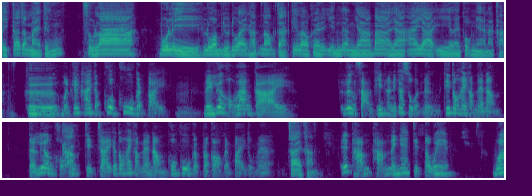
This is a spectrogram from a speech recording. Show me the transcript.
ติดก็จะหมายถึงสุราบุหรี่รวมอยู่ด้วยครับ นอกจากที่เราเคยได้ยินเรื่องยาบ้ายาไอยาอีอะไรพวกเนี้ยนะครับ คือเหมือนคล้ายๆ กับควบคู่กันไปอืมในเรื่องของร่างกาย เรื่องสารพิษอันนี้ก็ส่วนหนึ่งที่ต้องให้คำแนะนำแต่เรื่องของจิตใจก็ต้องให้คำแนะนำควบคู่กันประกอบกันไปถูกไหมฮะ ใช่ครับ เอ๊ะถามถามในแง่จิตเวชว่า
